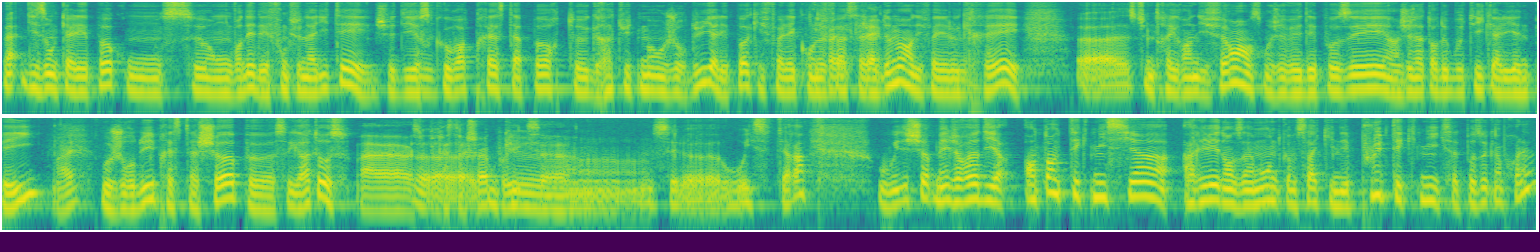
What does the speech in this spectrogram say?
Bah, disons qu'à l'époque, on, vendait des fonctionnalités. Je veux dire, ce Mm. que WordPress t'apporte gratuitement aujourd'hui, à l'époque, il fallait qu'on le fasse à la demande, il fallait le Mm. créer. Euh, c'est une très grande différence. Moi, j'avais déposé un générateur de boutique à l'INPI. Ouais. Aujourd'hui, PrestaShop, euh, c'est gratos. Bah, Euh, PrestaShop, donc, oui. c'est le oui, etc. Oui. Mais je veux dire, en tant que technicien, arriver dans un monde comme ça qui n'est plus technique, ça te pose aucun problème?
